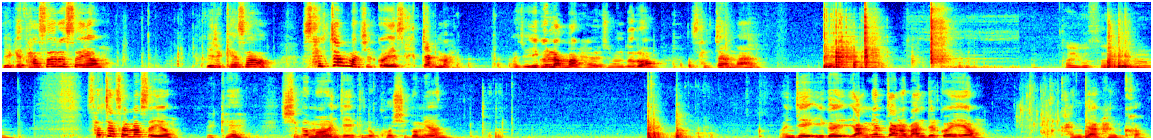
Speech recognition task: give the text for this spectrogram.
이렇게 다 썰었어요. 이렇게 해서 살짝만 칠 거예요. 살짝만. 아주 익을란만 할 정도로 살짝만. 다 익었어? 살짝 삶았어요. 이렇게 식으면 이제 이렇게 놓고 식으면 이제 이거 양념장을 만들 거예요. 간장 한 컵,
